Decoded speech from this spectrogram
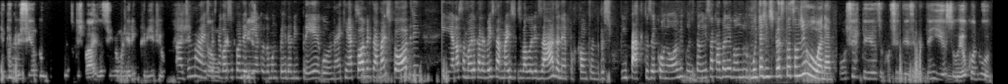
que está crescendo dos bairros assim de uma maneira incrível. Ah, demais. Então, Com esse negócio de pandemia, todo mundo perdendo emprego, né? Quem é pobre está mais pobre e a nossa moeda cada vez está mais desvalorizada, né, por conta dos impactos econômicos, então isso acaba levando muita gente para a situação de rua, né? Com certeza, com certeza, ainda tem isso. Eu, quando.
